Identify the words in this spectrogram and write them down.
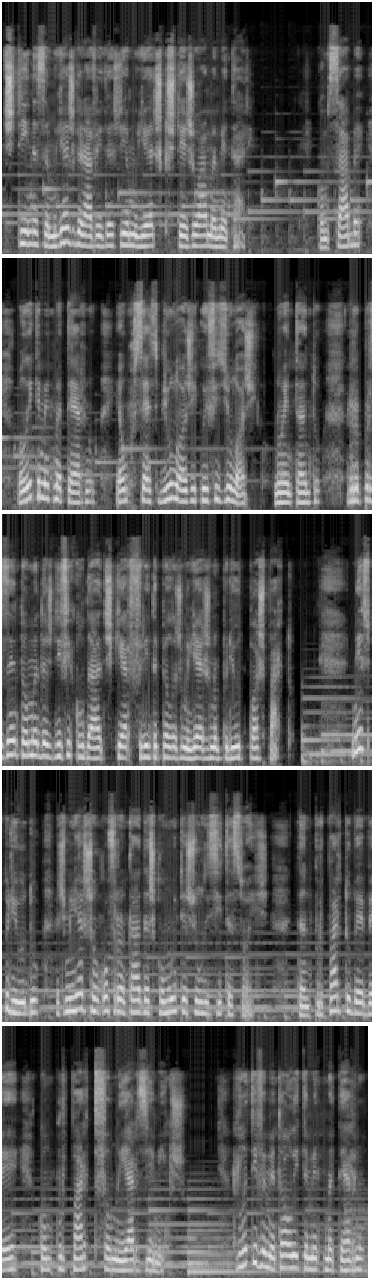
destina-se a mulheres grávidas e a mulheres que estejam a amamentar. Como sabem, o aleitamento materno é um processo biológico e fisiológico. No entanto, representa uma das dificuldades que é referida pelas mulheres no período pós-parto. Nesse período, as mulheres são confrontadas com muitas solicitações, tanto por parte do bebê como por parte de familiares e amigos. Relativamente ao aleitamento materno,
